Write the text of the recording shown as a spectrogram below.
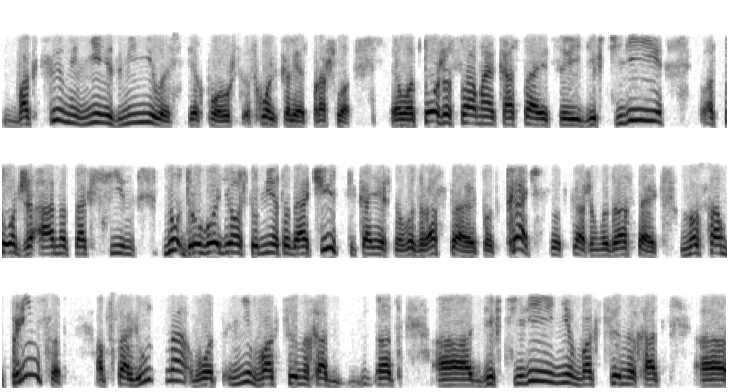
вакцины не изменилась с тех пор, сколько лет прошло. Вот то же самое касается и дифтерии, тот же анатоксин. Ну, другое дело, что методы очистки, конечно, возрастают, вот качество, скажем, возрастает, но сам принцип абсолютно вот ни в вакцинах от, от э, дифтерии, ни в вакцинах от э,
